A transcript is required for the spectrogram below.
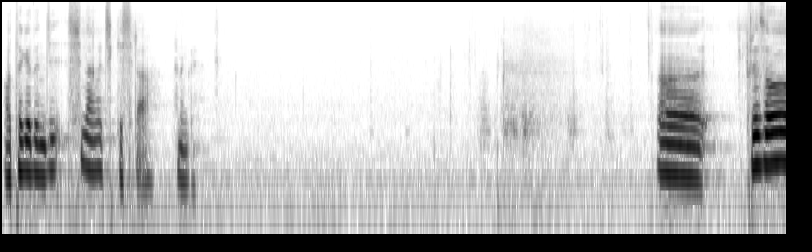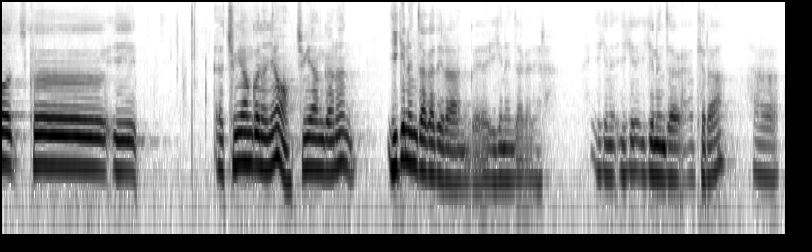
어떻게든지 신앙을 지키시라 하는 거예요. 어, 그래서 그이 중요한 거는요. 중요한 거는 이기는 자가 되라는 거예요. 이기는 자가 되라. 이기는 이기, 이기는 자가 되라. 어, 그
